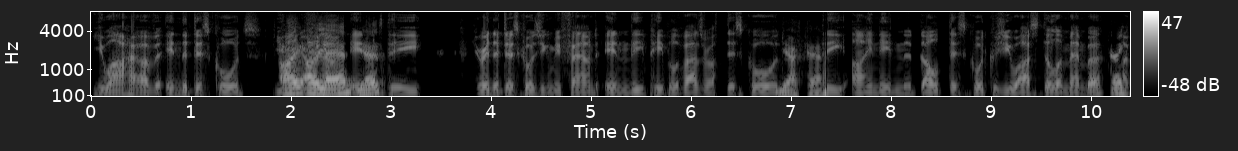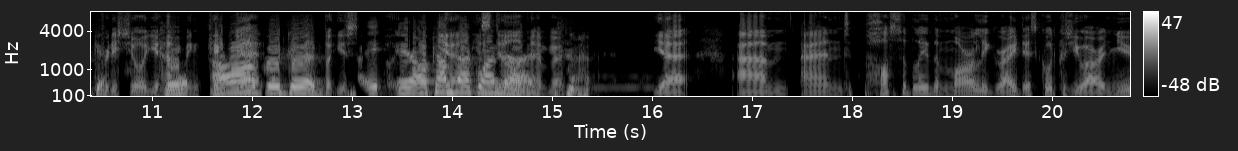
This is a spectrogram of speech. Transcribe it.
You are, however, in the discords. You I, I am, yes. The, you're in the discords. You can be found in the People of Azeroth Discord, Yeah, okay. the I Need an Adult Discord, because you are still a member. Thank I'm you. pretty sure you haven't been kicked Oh, yet, good, good. but you're It- I'll come yeah, back one still a day. member. Yeah. Um, and possibly the Morally Grey Discord because you are a new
